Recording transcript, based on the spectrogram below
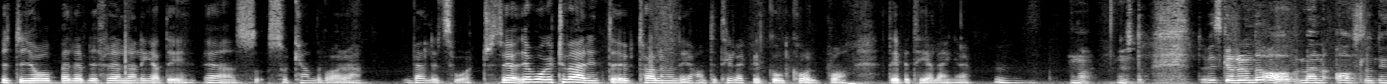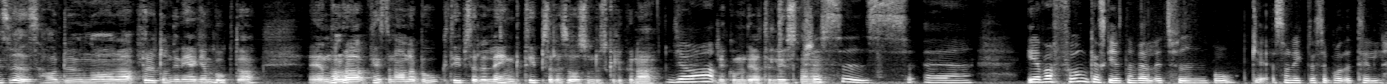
byter jobb eller blir föräldraledig eh, så, så kan det vara väldigt svårt. Så jag, jag vågar tyvärr inte uttala mig om det. Jag har inte tillräckligt god koll på DBT längre. Mm. Nej, just det. Då vi ska runda av, men avslutningsvis har du några, förutom din egen bok då, eh, några, finns det några andra boktips eller länktips eller så som du skulle kunna Ja, rekommendera till lyssnarna? precis. Eh, Eva Funk har skrivit en väldigt fin bok eh, som riktar sig både till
